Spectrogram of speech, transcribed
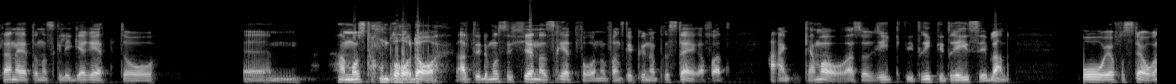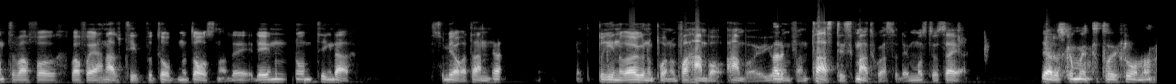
planeterna ska ligga rätt och ehm, han måste ha en bra dag. Alltid, det måste kännas rätt för honom för att han ska kunna prestera för att han kan vara alltså, riktigt, riktigt risig ibland. Och jag förstår inte varför, varför är han alltid på topp mot Arsenal. Det, det är någonting där som gör att han Ja. brinner ögonen på honom. För han var, han var ju gjorde en fantastisk match alltså, det måste jag säga. Ja, det ska man inte ta ifrån honom.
